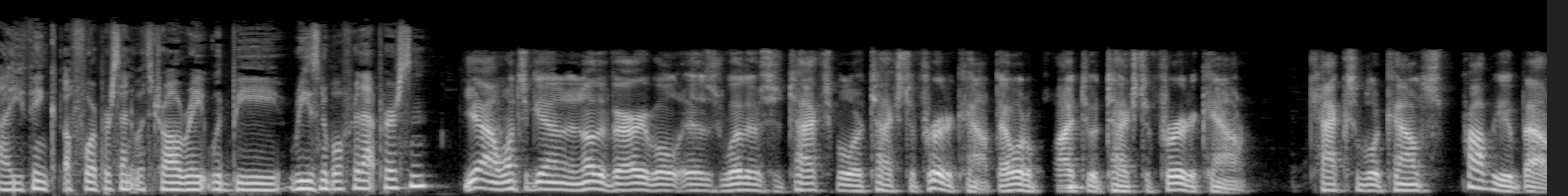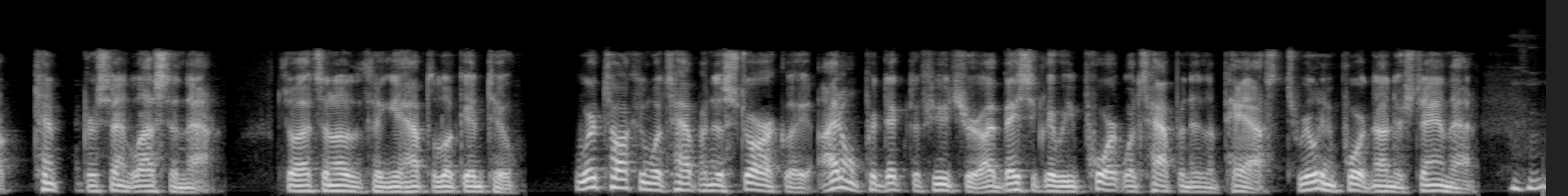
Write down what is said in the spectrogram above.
uh, you think a 4% withdrawal rate would be reasonable for that person? Yeah, once again, another variable is whether it's a taxable or tax deferred account. That would apply to a tax deferred account. Taxable accounts, probably about 10% less than that. So that's another thing you have to look into we're talking what's happened historically. I don't predict the future. I basically report what's happened in the past. It's really important to understand that mm-hmm.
